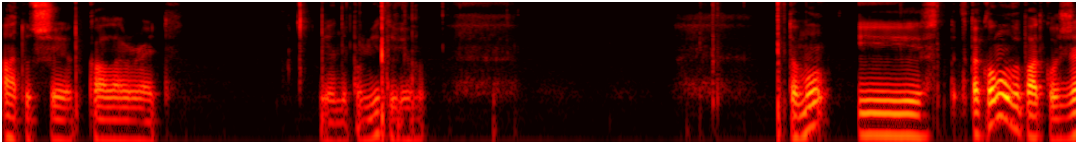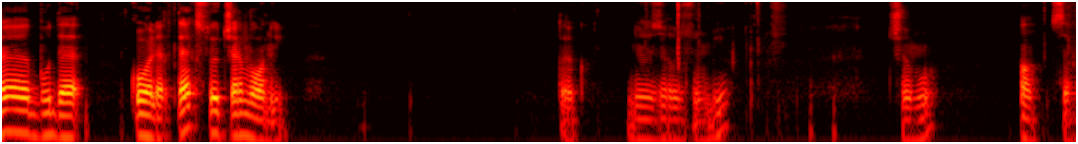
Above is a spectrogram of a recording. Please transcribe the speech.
А, тут ще color red. Я не помітив його. Тому і в такому випадку вже буде колір тексту червоний. Так, не зрозумів. Чому? О, все.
